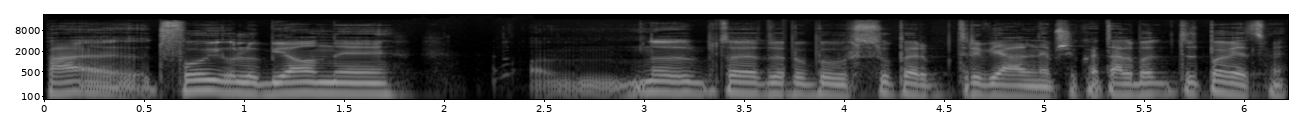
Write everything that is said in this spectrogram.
pa, twój ulubiony no to, to był super trywialny przykład, albo powiedzmy,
